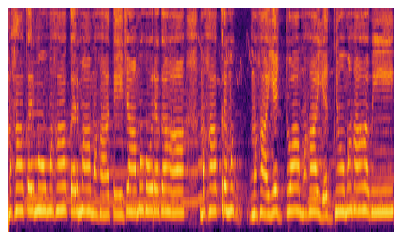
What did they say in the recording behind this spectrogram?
महाकर्मो महाकर्मा महातेजा महोरगः। महाक्रम महायज्वा महायज्ञो महाहवी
